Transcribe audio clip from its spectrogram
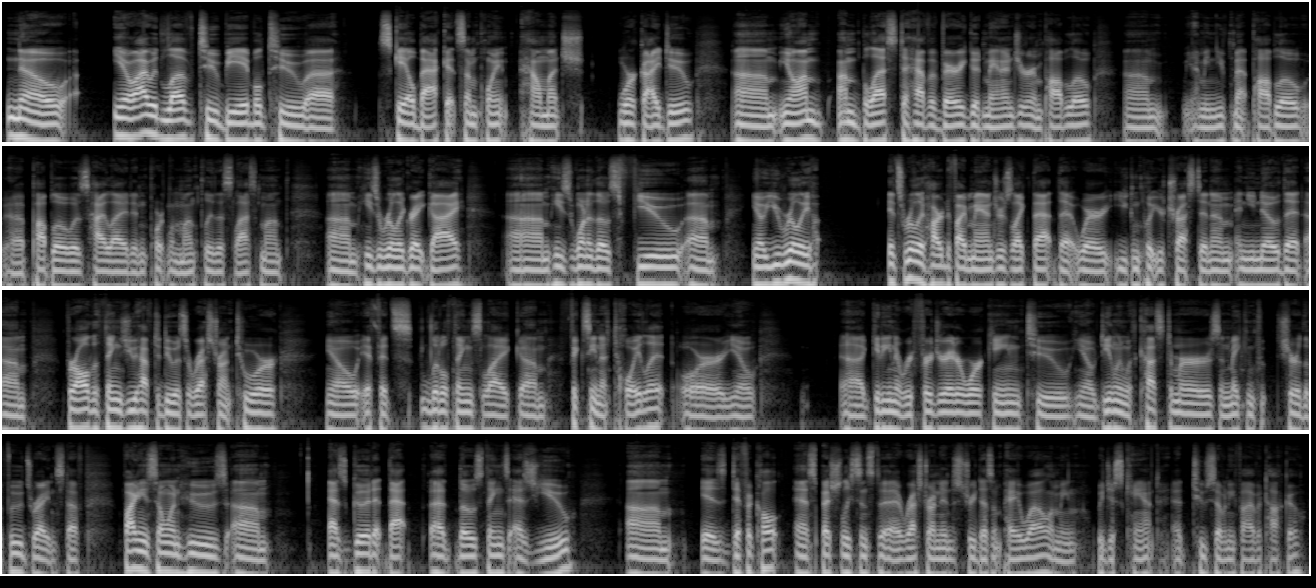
no, you know, I would love to be able to uh, scale back at some point how much work I do. Um, you know, I'm I'm blessed to have a very good manager in Pablo. Um, I mean, you've met Pablo. Uh, Pablo was highlighted in Portland Monthly this last month. Um, he's a really great guy. Um, he's one of those few. Um, you know, you really, it's really hard to find managers like that that where you can put your trust in them and you know that um, for all the things you have to do as a restaurateur, you know, if it's little things like fixing a toilet or you know uh, getting a refrigerator working to you know dealing with customers and making f- sure the food's right and stuff. Finding someone who's um, as good at that at those things as you um, is difficult, especially since the restaurant industry doesn't pay well. I mean, we just can't at two seventy five a taco.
